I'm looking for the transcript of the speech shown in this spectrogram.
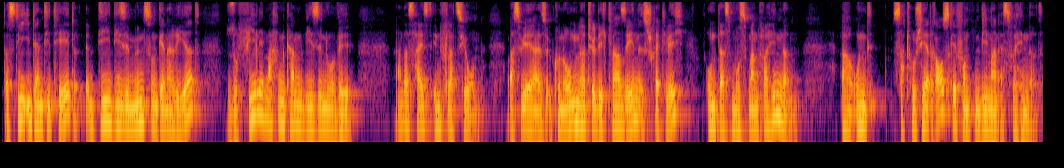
dass die Identität, die diese Münzen generiert, so viele machen kann, wie sie nur will. Das heißt Inflation. Was wir als Ökonomen natürlich klar sehen, ist schrecklich und das muss man verhindern. Äh, und Satoshi hat herausgefunden, wie man es verhindert.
